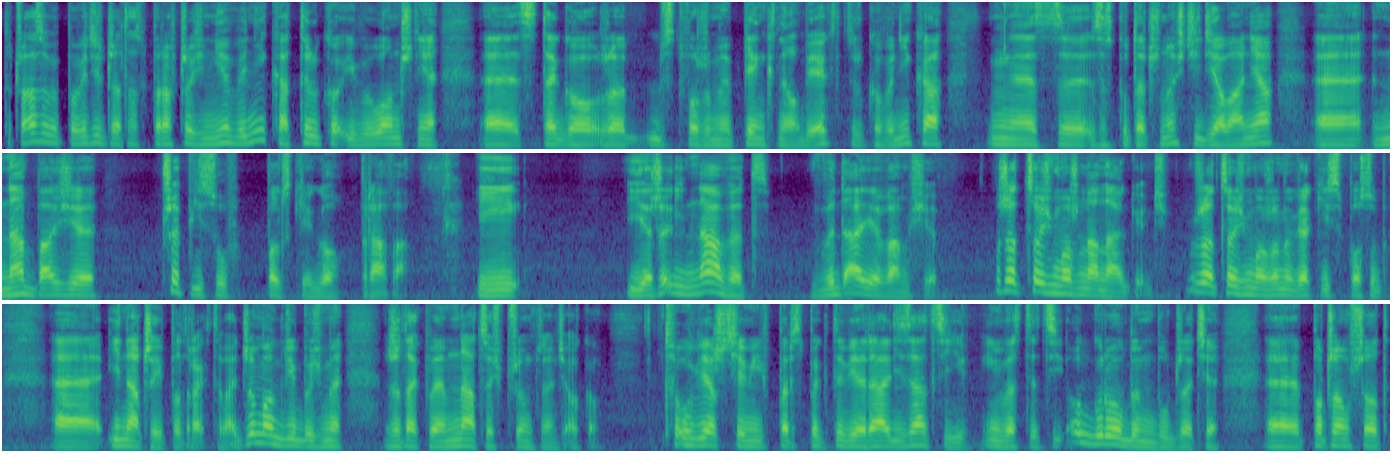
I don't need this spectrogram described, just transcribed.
to trzeba sobie powiedzieć, że ta sprawczość nie wynika tylko i wyłącznie e, z tego, że stworzymy piękny obiekt, tylko wynika z, ze skuteczności działania e, na bazie przepisów polskiego prawa. I jeżeli nawet wydaje Wam się, że coś można nagiąć, że coś możemy w jakiś sposób e, inaczej potraktować, że moglibyśmy, że tak powiem, na coś przymknąć oko. To uwierzcie mi, w perspektywie realizacji inwestycji o grubym budżecie, e, począwszy od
